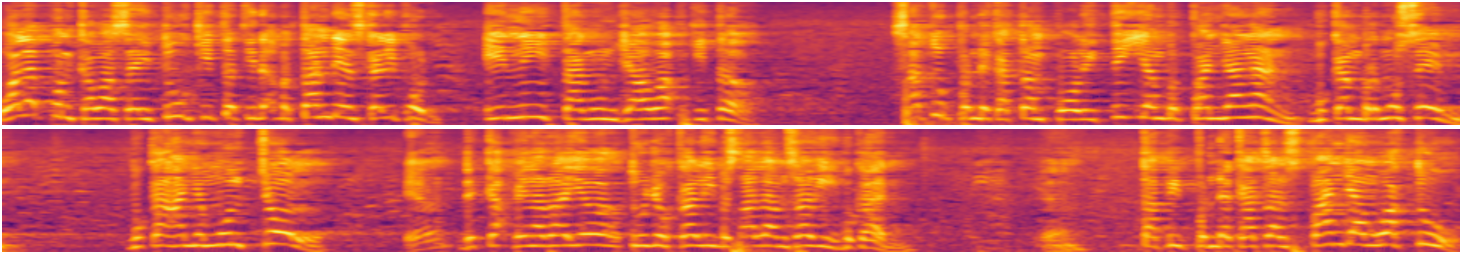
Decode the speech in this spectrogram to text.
Walaupun kawasan itu kita tidak bertanding sekalipun ini tanggungjawab kita. Satu pendekatan politik yang berpanjangan bukan bermusim. Bukan hanya muncul ya dekat pilihan raya tujuh kali bersalam sehari bukan. Ya. tapi pendekatan sepanjang waktu.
